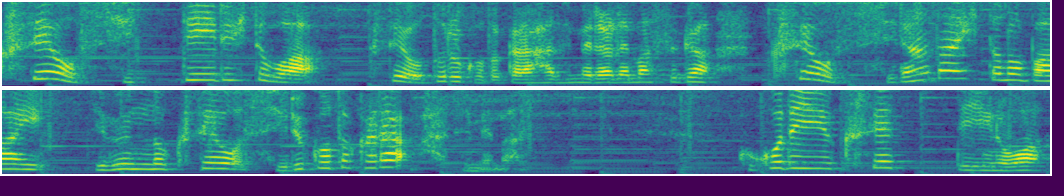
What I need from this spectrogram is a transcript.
癖を知っている人は癖を取ることから始められますが、癖を知らない人の場合、自分の癖を知ることから始めます。ここで言う癖っていうのは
